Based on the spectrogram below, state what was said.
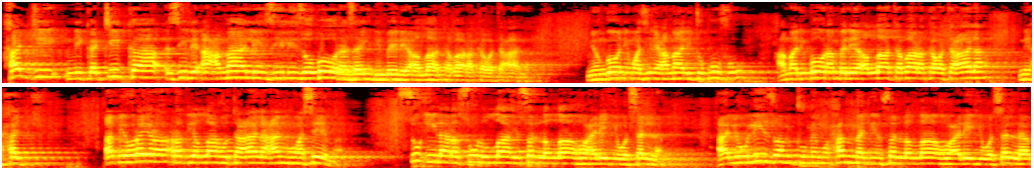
Haji ni katika zile amali zilizo bora zaidi mbele ya Allah tabaraka wa taala. Miongoni mwa zile amali tukufu amali bora mbele ya Allah tabaraka wa taala ni haji. Abi Huraira radhiyallahu ta'ala anhu asema suila Rasulullah sallallahu alayhi wasallam aliulizwa mtume Muhammad sallallahu alayhi wasallam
